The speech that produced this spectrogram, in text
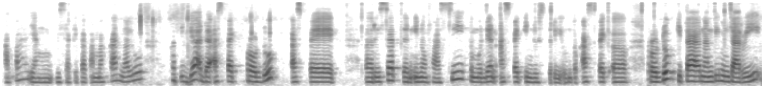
apa yang bisa kita tambahkan. Lalu ketiga ada aspek produk, aspek riset dan inovasi, kemudian aspek industri. Untuk aspek uh, produk kita nanti mencari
